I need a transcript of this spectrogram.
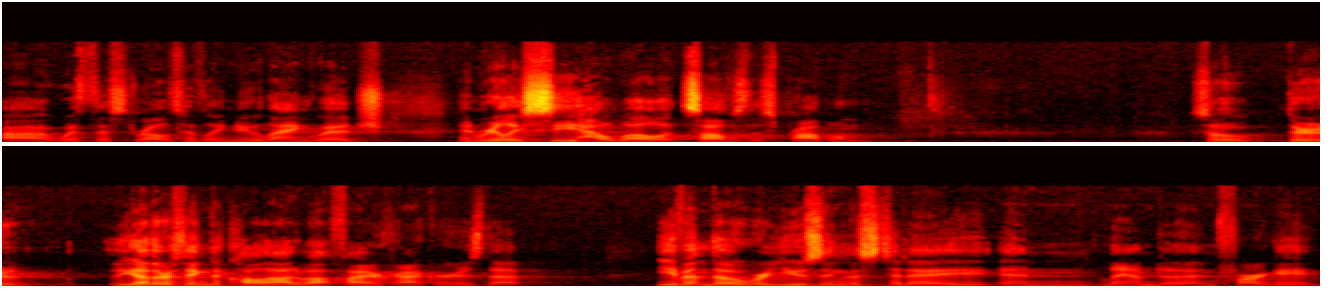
uh, with this relatively new language and really see how well it solves this problem. So there, the other thing to call out about Firecracker is that even though we're using this today in Lambda and Fargate,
